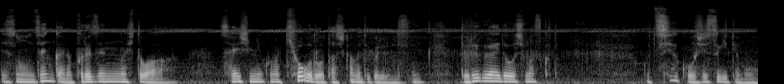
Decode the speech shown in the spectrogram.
でその前回のプレゼンの人は最初にこの強度を確かめてくれるんですね。どれぐらいで押しますかと。強く押しすぎても、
